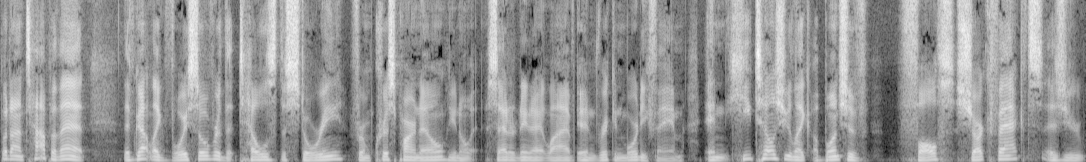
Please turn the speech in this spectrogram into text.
but on top of that, they've got like voiceover that tells the story from Chris Parnell, you know, Saturday Night Live and Rick and Morty fame, and he tells you like a bunch of false shark facts as you're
